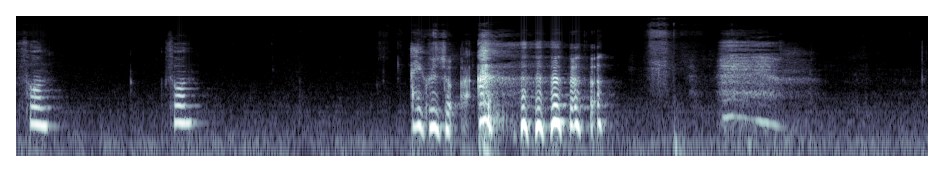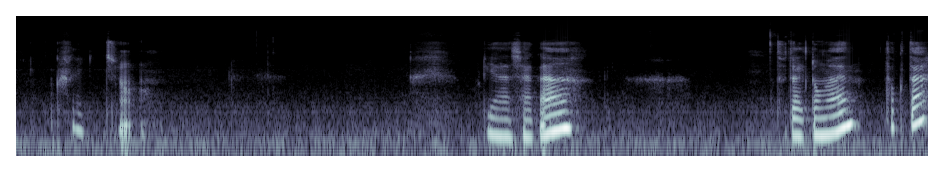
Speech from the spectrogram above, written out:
손. 손. 아이고 좋아. 그랬죠. 우리 아샤가 두 달 동안 석 달?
